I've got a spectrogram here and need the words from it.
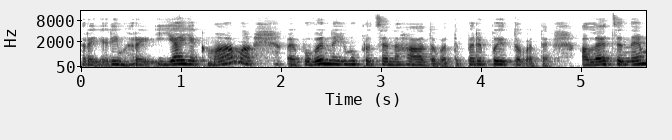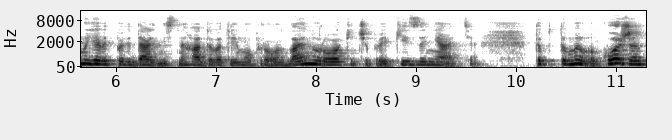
гри, крім гри. І я, як мама, е, повинна йому про це нагадувати, перепитувати. Але це не моя відповідальність нагадувати йому про онлайн-уроки чи про якісь заняття. Тобто ми кожен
